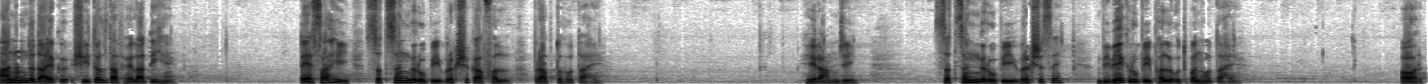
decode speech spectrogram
आनंददायक शीतलता फैलाती है, तैसा ही सत्संग रूपी वृक्ष का फल प्राप्त होता है। हे राम जी सत्संग रूपी वृक्ष से विवेक रूपी फल उत्पन्न होता है। और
